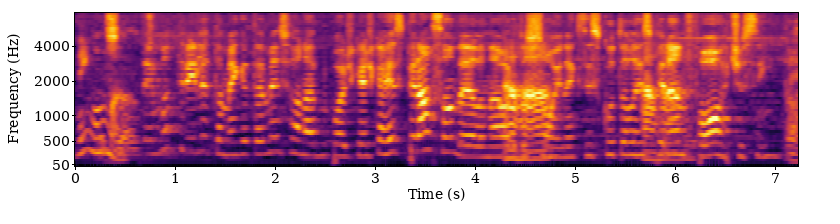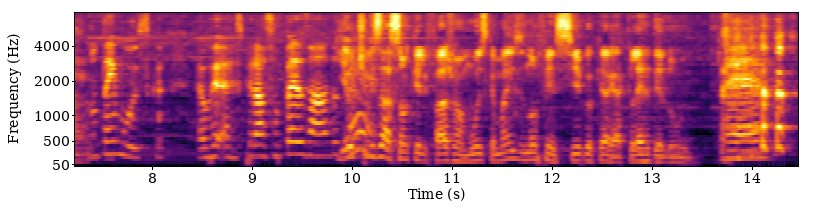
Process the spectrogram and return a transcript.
Nenhuma. Exato. Tem uma trilha também que é até mencionado no podcast, que é a respiração dela na hora Aham. do sonho, né? Que você escuta ela respirando Aham. forte, assim. Então, Não tem música. É a respiração pesada. E a utilização que ele faz de uma música mais inofensiva que a Claire Delune. É.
